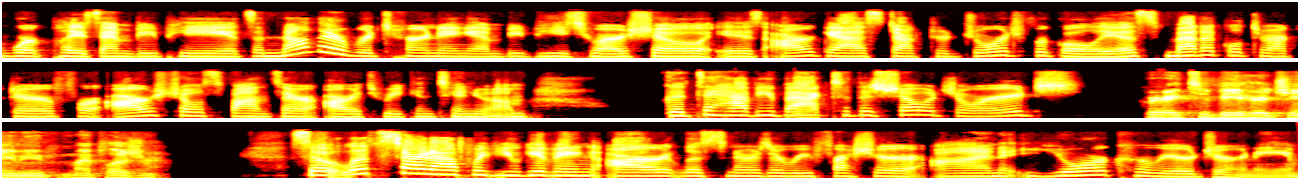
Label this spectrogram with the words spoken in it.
workplace MVP, it's another returning MVP to our show is our guest, Dr. George Vergolias, medical director for our show sponsor, R3 Continuum. Good to have you back to the show, George. Great to be here, Jamie. My pleasure. So let's start off with you giving our listeners a refresher on your career journey.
